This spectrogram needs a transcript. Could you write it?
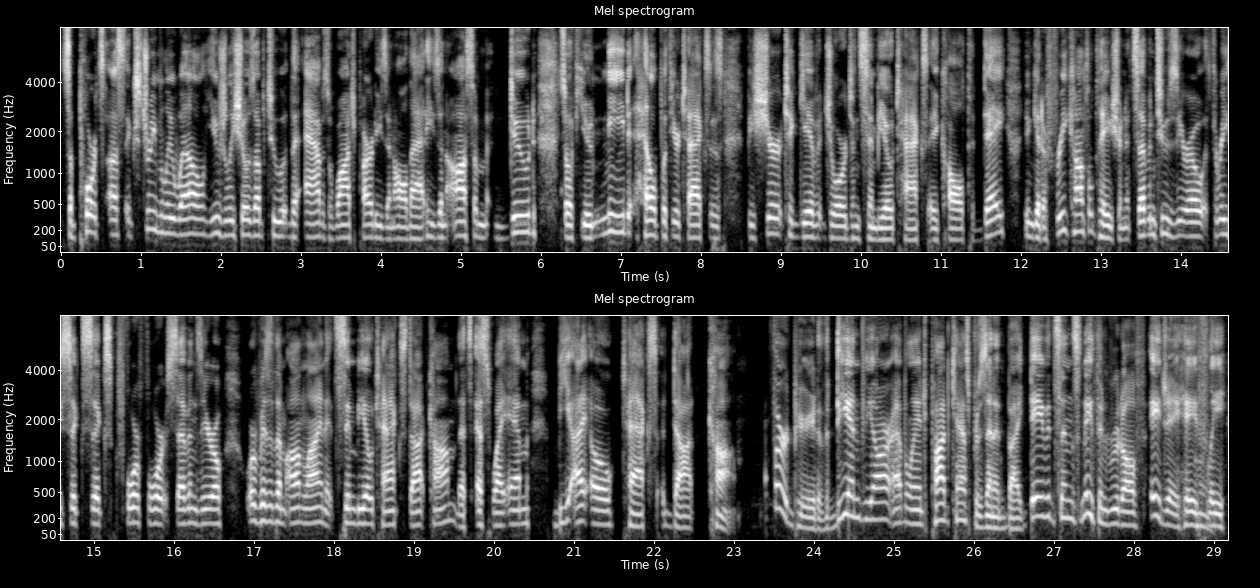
supports us extremely well, usually shows up to the Avs watch parties and all that. He's an awesome dude. So if you need help with your taxes, be sure to give George Storage and Symbio Tax a call today. You can get a free consultation at 720-366-4470 or visit them online at symbiotax.com. That's S-Y-M-B-I-O tax.com. Third period of the DNVR Avalanche podcast presented by Davidson's, Nathan Rudolph, AJ Haefele. Hmm.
